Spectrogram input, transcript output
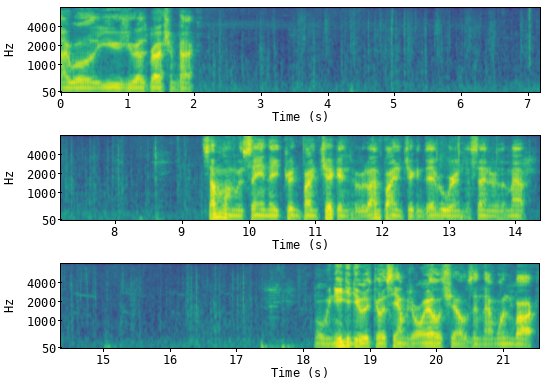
I will use you as ration pack. Someone was saying they couldn't find chickens, but I'm finding chickens everywhere in the center of the map. What we need to do is go see how much oil shells in that one box.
